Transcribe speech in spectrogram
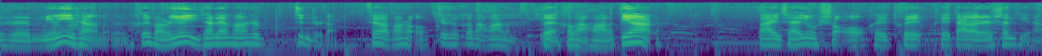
就是名义上的黑防守，因为以前联防是禁止的，非法防守，就是合法化了嘛。对，合法化了。第二，把以前用手可以推可以搭到人身体上，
